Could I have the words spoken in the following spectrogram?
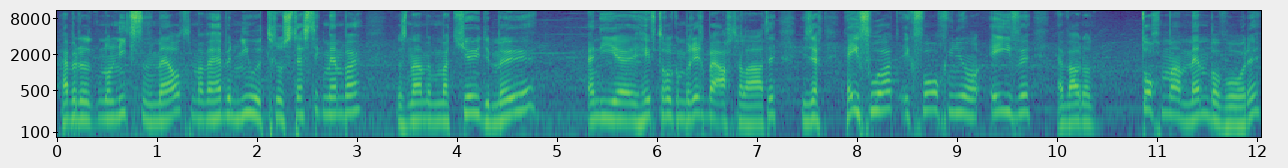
hebben het nog niet vermeld, maar we hebben een nieuwe Trailstastic member. Dat is namelijk Mathieu de Meuwen. En die eh, heeft er ook een bericht bij achtergelaten. Die zegt, hey Voort, ik volg je nu al even en wou dan toch maar member worden.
